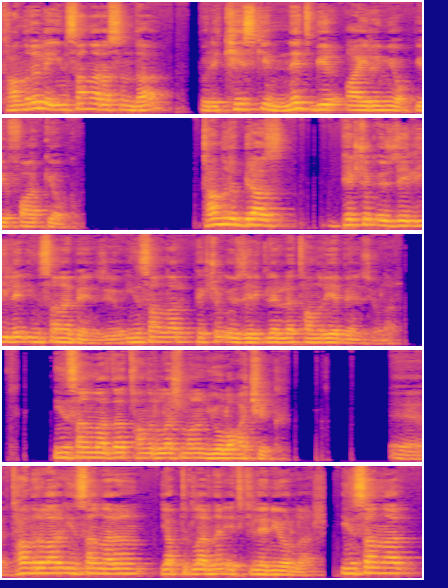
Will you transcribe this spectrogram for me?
Tanrı ile insan arasında böyle keskin, net bir ayrım yok, bir fark yok. Tanrı biraz pek çok özelliğiyle insana benziyor. İnsanlar pek çok özelliklerle Tanrı'ya benziyorlar. İnsanlarda tanrılaşmanın yolu açık. Ee, tanrılar insanların yaptıklarından etkileniyorlar. İnsanlar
